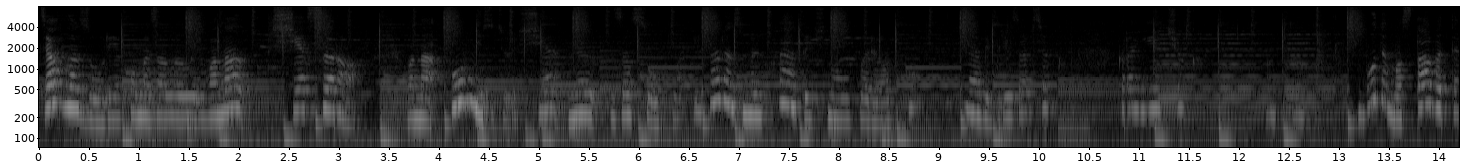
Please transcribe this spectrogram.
Ця глазурь, яку ми залили, вона ще сира. Вона повністю ще не засохла. І зараз ми в хаотичному порядку, не відрізався краєчок. Отак. Будемо ставити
